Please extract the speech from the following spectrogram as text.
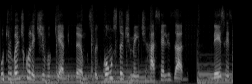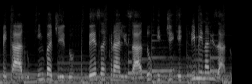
O turbante coletivo que habitamos foi constantemente racializado, desrespeitado, invadido, desacralizado e, de, e criminalizado.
